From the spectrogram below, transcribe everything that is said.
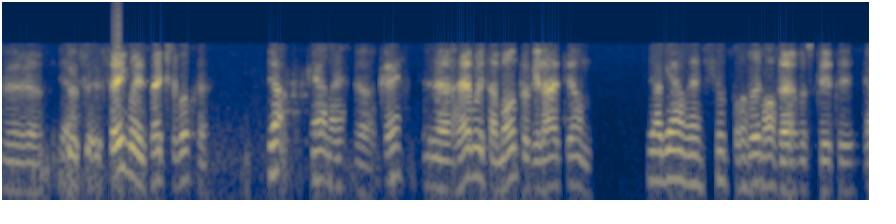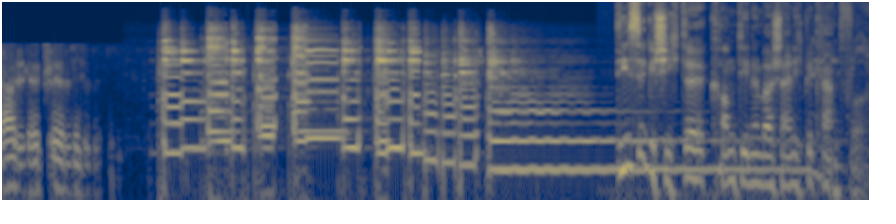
Ja, ja. Ja. Das sehen wir uns nächste Woche. ja, gerne. Ja. Okay? Ja, Helmut am Montag, ich leite an. Ja, gerne. Super. Gut, wir. servus, bitte. Danke, tschüss. Diese Geschichte kommt Ihnen wahrscheinlich bekannt vor.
